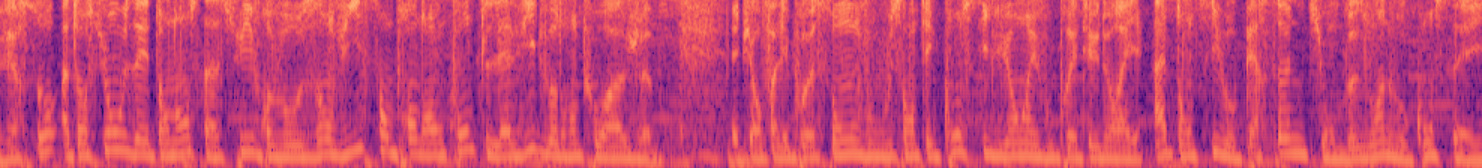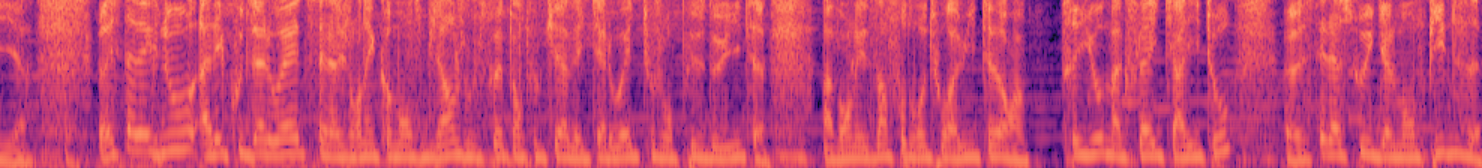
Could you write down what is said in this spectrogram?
Verseau, attention, vous avez tendance à suivre vos envies sans prendre en compte l'avis de votre entourage. Et puis enfin les poissons, vous vous sentez conciliant et vous prêtez une oreille attentive aux personnes qui ont besoin de vos conseils. Restez avec nous à l'écoute d'Alouette, c'est la journée commence bien, je vous le souhaite en tout cas avec Alouette, toujours plus de hits. Avant les infos de retour à 8h, Trio, McFly, Carlito, euh, également Pills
